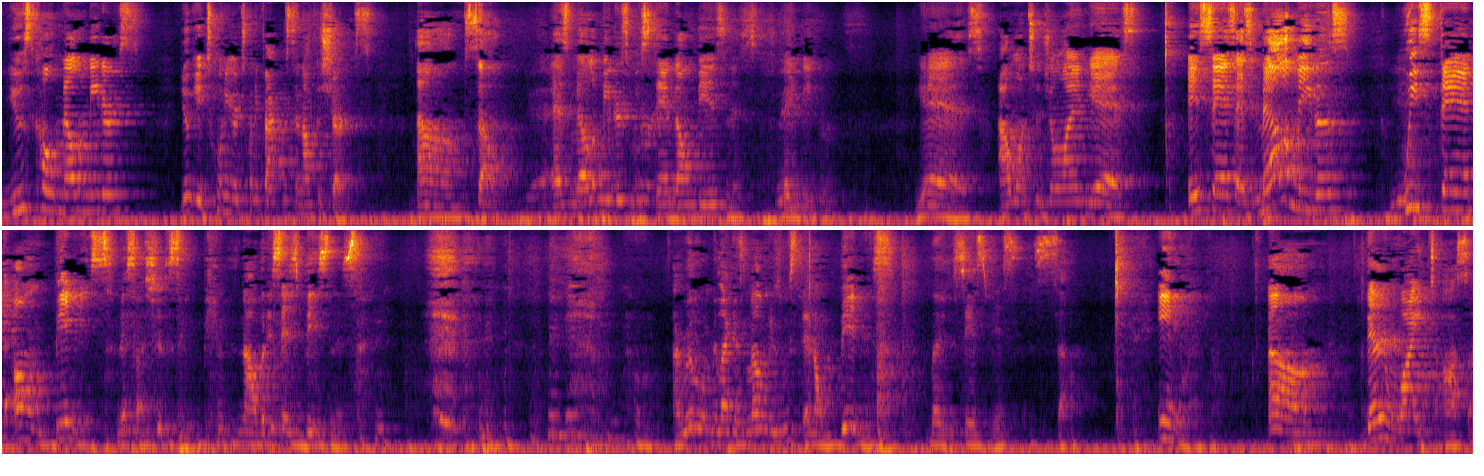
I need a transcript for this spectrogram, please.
Use code millimeters, you'll get 20 or 25% off the shirts. Um, so as millimeters, we stand on business, baby. Yes, I want to join. Yes, it says as millimeters, we stand on business. That's what I should have said business. No, but it says business. I really want to be like as millimeters, we stand on business, but it says business. So anyway, um, they're in white also.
